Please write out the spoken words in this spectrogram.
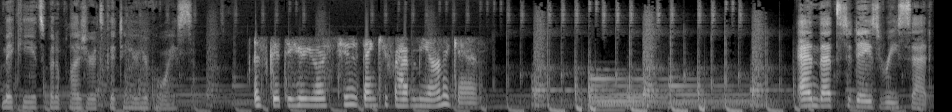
Mikki, it's been a pleasure. It's good to hear your voice. It's good to hear yours too. Thank you for having me on again. And that's today's reset.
